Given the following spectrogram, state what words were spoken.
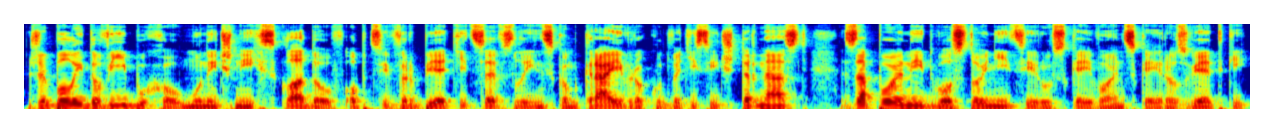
že boli do výbuchov muničných skladov v obci Vrbietice v Zlínskom kraji v roku 2014 zapojení dôstojníci ruskej vojenskej rozviedky.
